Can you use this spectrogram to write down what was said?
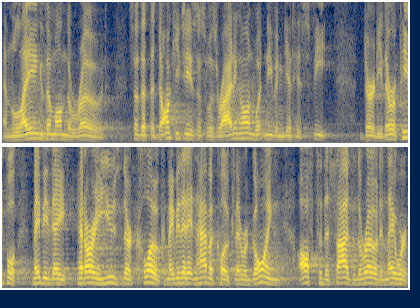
and laying them on the road so that the donkey Jesus was riding on wouldn't even get his feet dirty. There were people, maybe they had already used their cloak, maybe they didn't have a cloak. They were going off to the sides of the road and they were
